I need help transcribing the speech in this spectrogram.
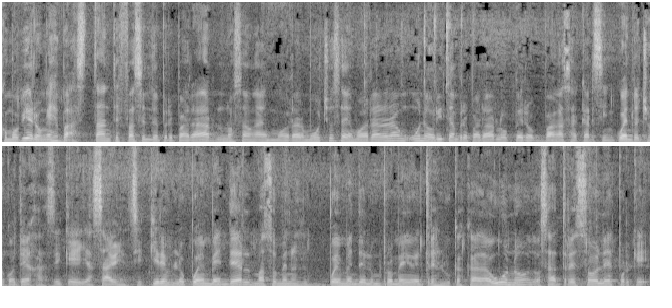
Como vieron, es bastante fácil de preparar, no se van a demorar mucho, se demorarán una horita en prepararlo, pero van a sacar 50 chocotejas, así que ya saben, si quieren lo pueden vender, más o menos pueden venderle un promedio de 3 lucas cada uno, o sea, 3 soles, porque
